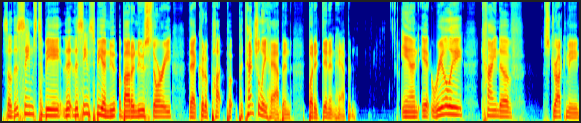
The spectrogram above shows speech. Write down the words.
so this seems to be th- this seems to be a new about a news story that could have po- potentially happened, but it didn't happen. And it really kind of struck me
